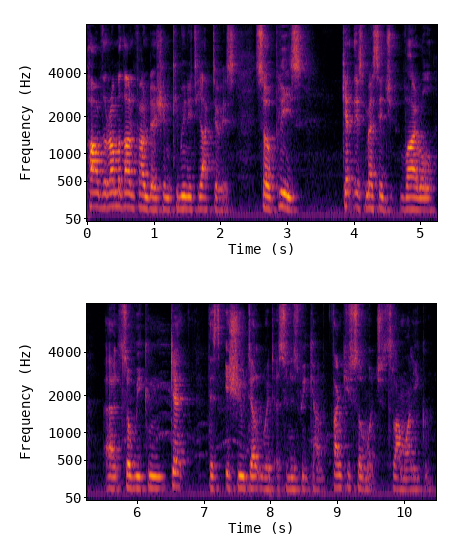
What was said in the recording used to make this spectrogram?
part of the Ramadhan Foundation community activist. So please get this message viral uh, so we can get this issue dealt with as soon as we can. Thank you so much. Assalamu alaikum.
